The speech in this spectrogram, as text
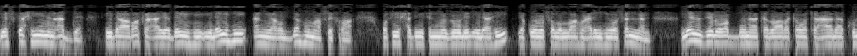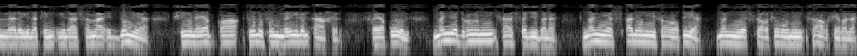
يستحيي من عبده إذا رفع يديه إليه أن يردهما صفرا. وفي حديث النزول الإلهي يقول صلى الله عليه وسلم ينزل ربنا تبارك وتعالى كل ليلة إلى سماء الدنيا حين يبقى ثلث الليل الآخر. فيقول من يدعوني فأستجيب له. من يسألني فأعطيه. من يستغفرني فأغفر له.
